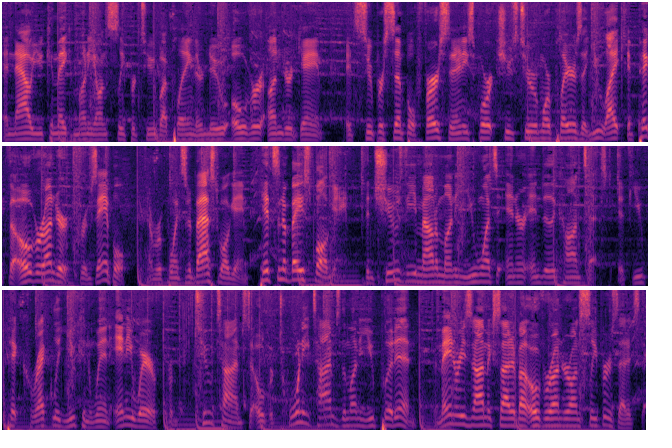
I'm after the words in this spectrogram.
and now you can make money on Sleeper too by playing their new over under game. It's super simple. First, in any sport, choose two or more players that you like and pick the over under. For example, number of points in a basketball game, hits in a baseball game. Then choose the amount of money you want to enter into the contest. If you pick correctly, you can win anywhere from two times to over 20 times the money you put in. The main reason I'm excited about Over Under on Sleeper is that it's the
